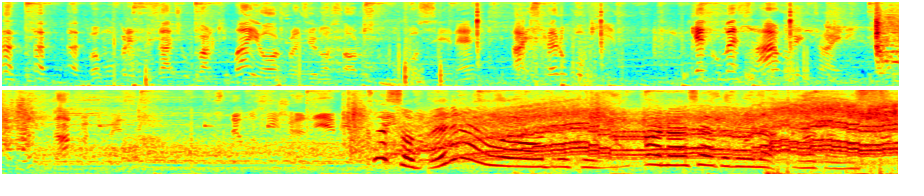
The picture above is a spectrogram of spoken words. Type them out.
Vamos precisar de um parque maior pra dinossauros como você, né? Ah, espera um pouquinho. Quer comer essa árvore, Tiny? Não dá pra começar. Estamos em janeiro e... Isso é só pedra ou é outra coisa? Ah, não, essa é a coisa da... Ah, tá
